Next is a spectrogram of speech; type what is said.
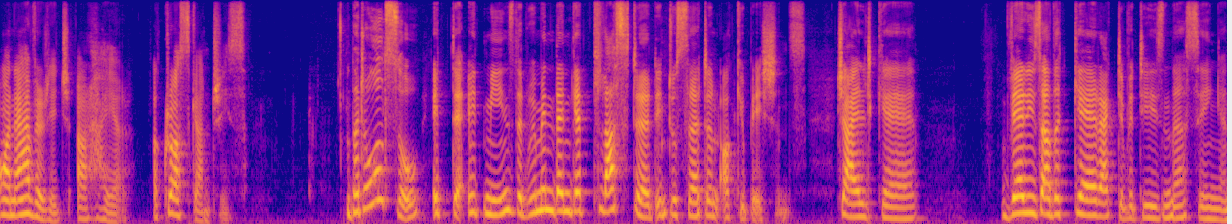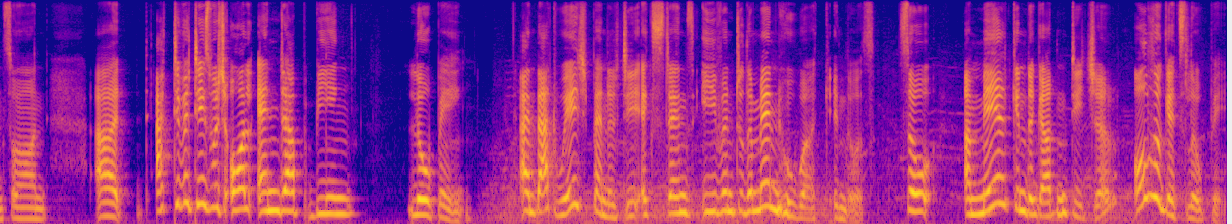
on average are higher across countries. But also, it, it means that women then get clustered into certain occupations childcare, various other care activities, nursing, and so on. Uh, activities which all end up being low paying. And that wage penalty extends even to the men who work in those. So a male kindergarten teacher also gets low pay.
